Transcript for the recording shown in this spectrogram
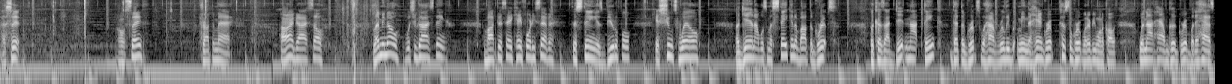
That's it. On safe, drop the mag. All right, guys, so let me know what you guys think about this AK-47. This thing is beautiful. It shoots well. Again, I was mistaken about the grips because I did not think that the grips would have really, I mean, the hand grip, pistol grip, whatever you want to call it, would not have good grip, but it has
